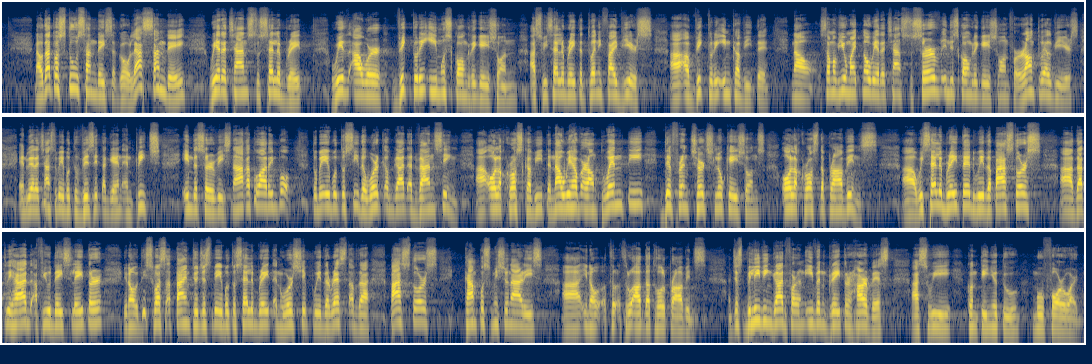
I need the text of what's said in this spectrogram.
Now, that was two Sundays ago. Last Sunday, we had a chance to celebrate with our Victory Imus congregation as we celebrated 25 years uh, of victory in Cavite. Now, some of you might know we had a chance to serve in this congregation for around 12 years, and we had a chance to be able to visit again and preach in the service. Nakakatuwa rin po to be able to see the work of God advancing uh, all across Cavite. Now we have around 20 different church locations all across the province. Uh, we celebrated with the pastors uh, that we had a few days later. You know, this was a time to just be able to celebrate and worship with the rest of the pastors, campus missionaries, uh, you know, th- throughout that whole province. And just believing God for an even greater harvest as we continue to move forward.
